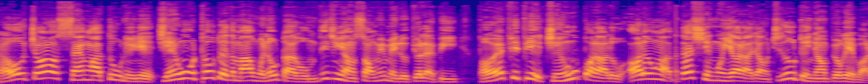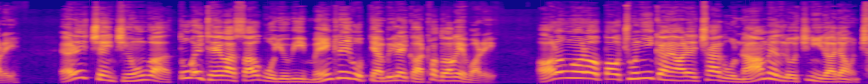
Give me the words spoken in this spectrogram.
ဒါကိုကျောတော့ဆန်းကသူ့အနေနဲ့ဂျင်ဝူအထုတ်တဲ့သမားဝင်လို့တာကိုမသိချင်အောင်ဆောင်ရွက်မယ်လို့ပြောလိုက်ပြီးဘာပဲဖြစ်ဖြစ်ဂျင်ဝူပါလာလို့အားလုံးကအသက်ရှင်ခွင့်ရတာကြောင့်ကျေးဇူးတင်ကြောင်းပြောခဲ့ပါတယ်အဲ့ဒီချိန်ဂျင်ဝူကသူ့အိတ်ထဲကစောက်ကိုယူပြီး main ကလေးကိုပြန်ပေးလိုက်ကထွက်သွားခဲ့ပါတယ်အားလုံးကတော့ပေါက်ချွန်းကြီးကန်ရတဲ့ချကိုနားမယ်လို့ကြည့်နေတာကြောင့်ချ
